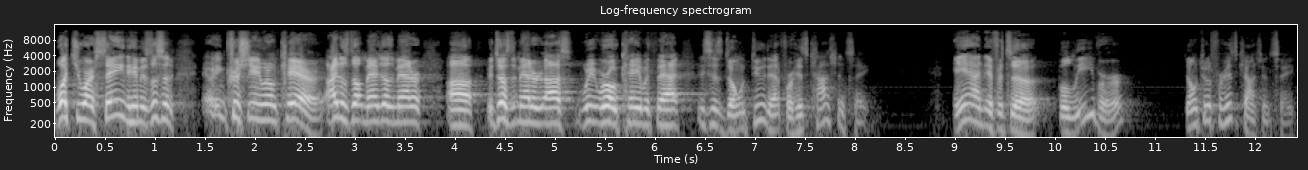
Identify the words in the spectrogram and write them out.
What you are saying to him is, Listen, in Christianity, we don't care. Idols don't matter, it doesn't matter. Uh, it doesn't matter to us. We, we're okay with that. And he says, Don't do that for his conscience sake. And if it's a believer, don't do it for his conscience sake.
